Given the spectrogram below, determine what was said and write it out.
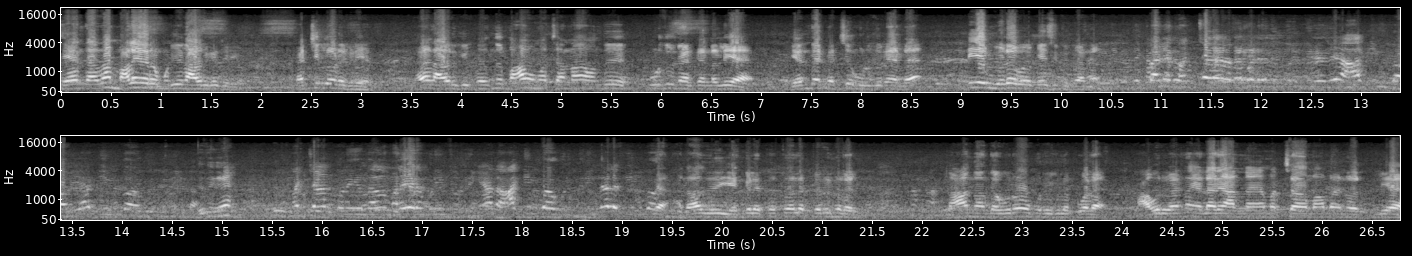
சேர்ந்தாதான் மலை ஏற முடியும்னு அவருக்கே தெரியும். கட்சிகளோட கிடையாது. அதனால் அவருக்கு இப்போ வந்து மாம மச்சான் தான் வந்து உறுதுணையாக இருக்காங்க இல்லையா? எந்த கட்சியும் உறுதுணையாக இல்லை. டிஎம்கேட பேசிட்டு இருக்காங்க. எதுங்க? அதாவது எங்களை பொறுத்தவரை பெருங்கலர் நாங்கள் அந்த உறவு முறைகளை போல. அவர் வேணா எல்லாரையும் அண்ணன் மச்சான் மாமா என்ன இல்லையா?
